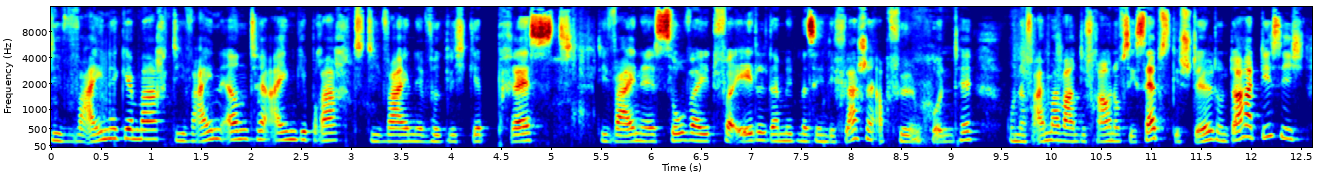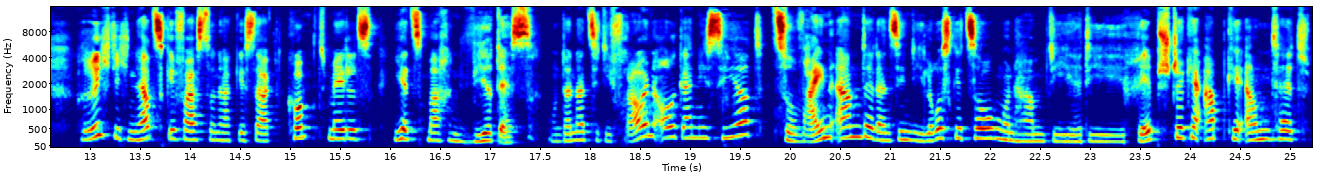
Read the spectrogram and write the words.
die Weine gemacht, die Weinernte eingebracht, die Weine wirklich gepresst, die Weine so weit veredelt, damit man sie in die Flasche abfüllen konnte. Und auf einmal waren die Frauen auf sich selbst gestellt. Und da hat die sich richtig ein Herz gefasst und hat gesagt, kommt Mädels, jetzt machen wir das. Und dann hat sie die Frauen organisiert zur Weinernte. Dann sind die losgezogen und haben die, die Rebstöcke abgeerntet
